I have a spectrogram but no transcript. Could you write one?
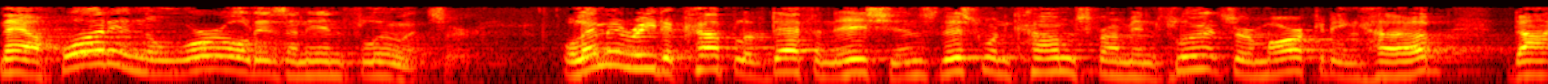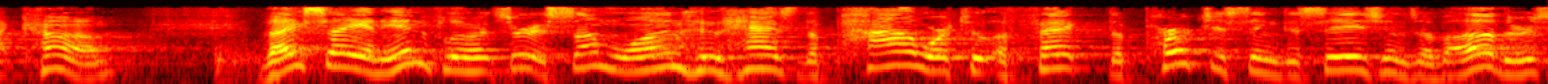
Now, what in the world is an influencer? Well, let me read a couple of definitions. This one comes from influencermarketinghub.com. They say an influencer is someone who has the power to affect the purchasing decisions of others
